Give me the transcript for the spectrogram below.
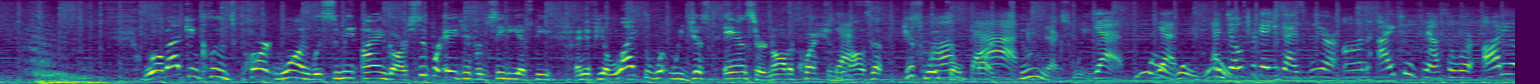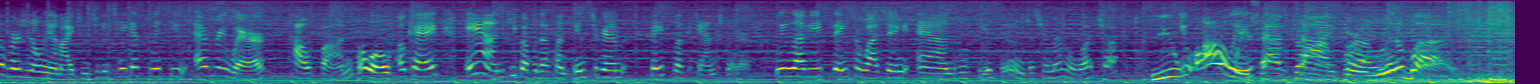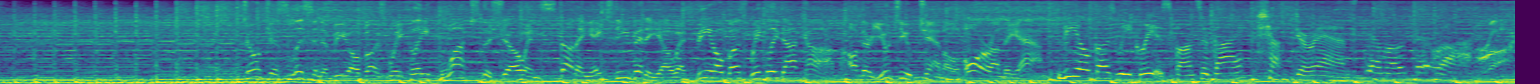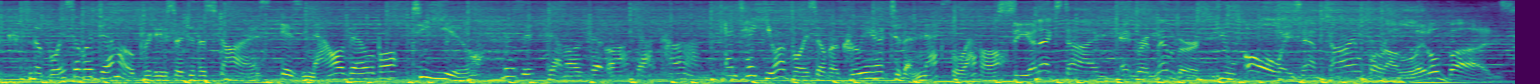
Well, that concludes part one with Sumit Iyengar, super agent from CESD. And if you liked what we just answered and all the questions and all this stuff, just wait Come till part two next week. Yes, Whoa, yes. whoa, whoa. And don't forget, you guys, we are on iTunes now, so we're audio version only on iTunes. You can take us with you everywhere. How fun. Hello. Okay? And keep up with us on Instagram, Facebook, and Twitter. We love you. Thanks for watching, and we'll see you soon. Just remember what, Chuck? You, You always have time for a little buzz. Don't Don't just listen to VO Buzz Weekly. Watch the show in stunning HD video at VOBuzzWeekly.com, on their YouTube channel, or on the app. VO Buzz Weekly is sponsored by Chuck Duran's Demos That Rock. Rock. The voiceover demo producer to the stars is now available to you. Visit demosthatrock.com and take your voiceover career to the next level. See you next time. And remember, you always have time for a little buzz.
